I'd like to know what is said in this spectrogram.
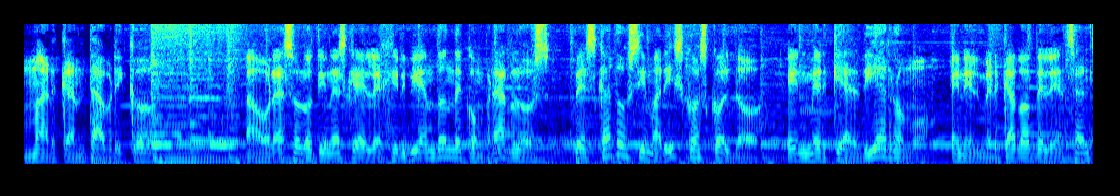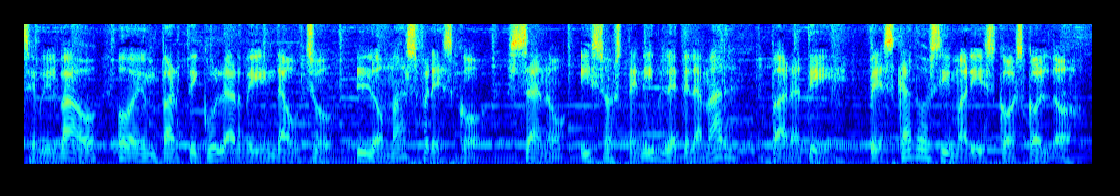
mar Cantábrico. Ahora solo tienes que elegir bien dónde comprarlos. Pescados y mariscos Coldo, en Merquealdía Romo, en el mercado del Ensanche Bilbao o en particular de Indauchu. Lo más fresco, sano y sostenible de la mar para ti. Pescados y mariscos Coldo.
